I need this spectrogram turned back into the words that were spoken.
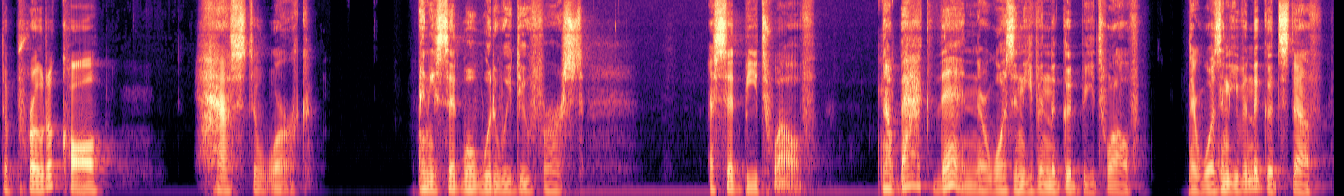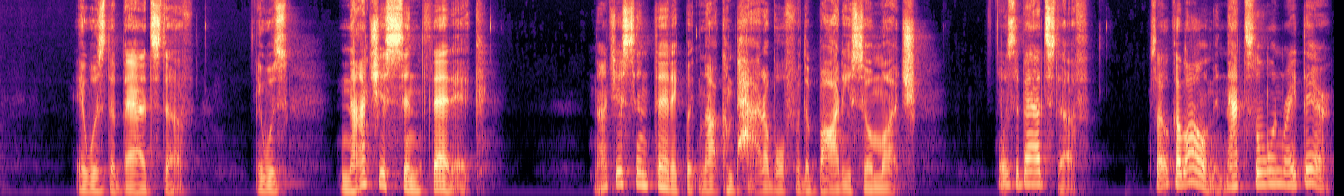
The protocol has to work. And he said, Well, what do we do first? I said, B12. Now, back then, there wasn't even the good B12. There wasn't even the good stuff. It was the bad stuff. It was not just synthetic, not just synthetic, but not compatible for the body so much. It was the bad stuff. So cobalamin, that's the one right there,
